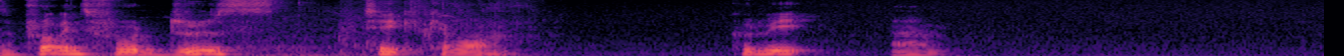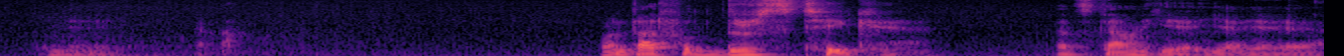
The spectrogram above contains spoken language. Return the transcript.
As a province for Durs take, come on. Could we? Um, yeah. Want that for Drustik. That's down here. Yeah, yeah, yeah.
